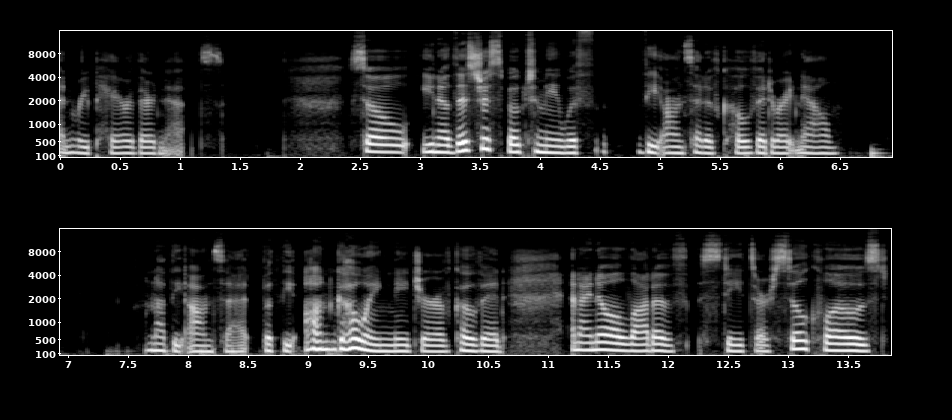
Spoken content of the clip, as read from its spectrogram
and repair their nets. So, you know, this just spoke to me with the onset of COVID right now. Not the onset, but the ongoing nature of COVID. And I know a lot of states are still closed,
